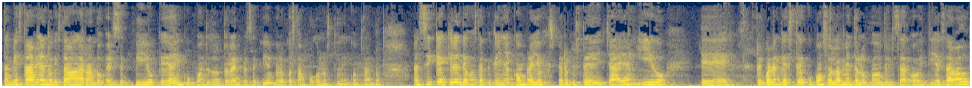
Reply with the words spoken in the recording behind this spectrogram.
también estaba mirando que estaban agarrando el cepillo, que hay un cupón de 2 dólares por cepillo, pero pues tampoco lo estoy encontrando. Así que aquí les dejo esta pequeña compra. Yo espero que ustedes ya hayan ido. Eh, recuerden que este cupón solamente lo pueden utilizar hoy día sábado.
